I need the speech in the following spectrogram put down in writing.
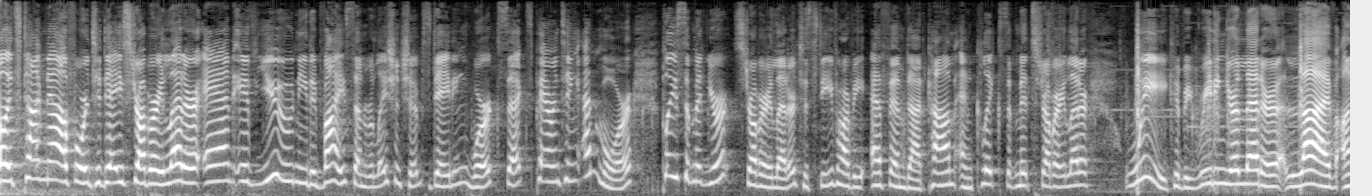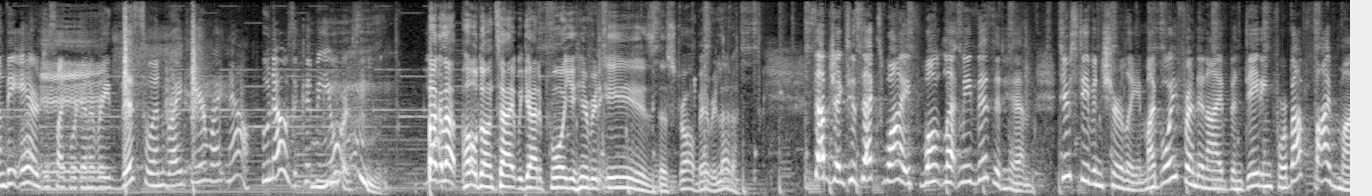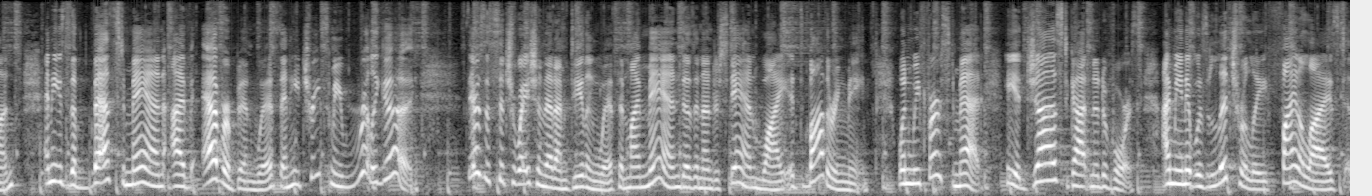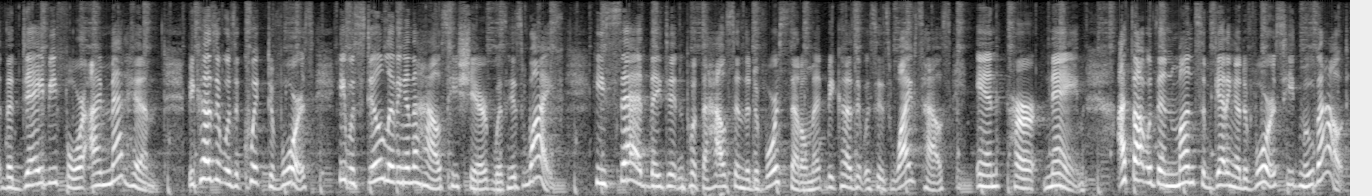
Well, it's time now for today's Strawberry Letter. And if you need advice on relationships, dating, work, sex, parenting, and more, please submit your Strawberry Letter to steveharveyfm.com and click Submit Strawberry Letter. We could be reading your letter live on the air, just like we're going to read this one right here, right now. Who knows? It could be yours. Mm. Buckle up, hold on tight. We got it for you. Here it is the Strawberry Letter. Subject His ex wife won't let me visit him. Dear Steve and Shirley, my boyfriend and I have been dating for about five months, and he's the best man I've ever been with, and he treats me really good. There's a situation that I'm dealing with, and my man doesn't understand why it's bothering me. When we first met, he had just gotten a divorce. I mean, it was literally finalized the day before I met him. Because it was a quick divorce, he was still living in the house he shared with his wife. He said they didn't put the house in the divorce settlement because it was his wife's house in her name. I thought within months of getting a divorce, he'd move out.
